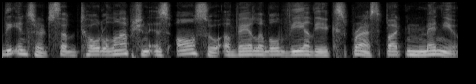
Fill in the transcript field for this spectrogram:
The Insert Subtotal option is also available via the Express button menu.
